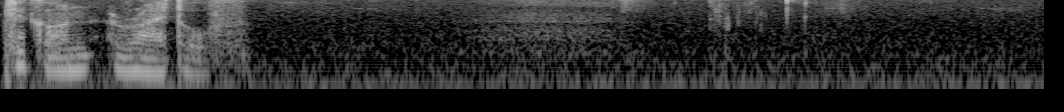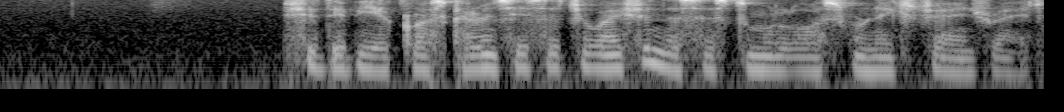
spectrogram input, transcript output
click on Write Off. Should there be a cross-currency situation, the system will ask for an exchange rate.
